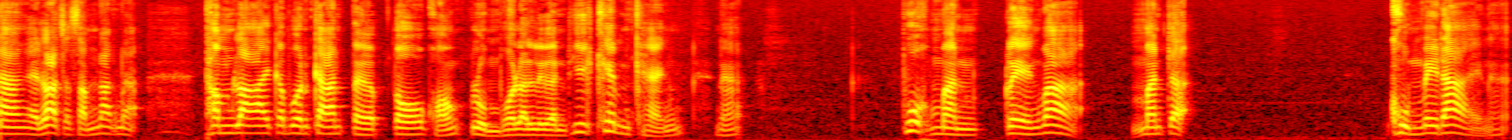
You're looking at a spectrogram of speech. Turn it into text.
นางไอ้ราชสำนักนะทำลายกระบวนการเติบโตของกลุ่มพลเรือนที่เข้มแข็งนะ พวกมันเกรงว่ามันจะคุมไม่ได้นะ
